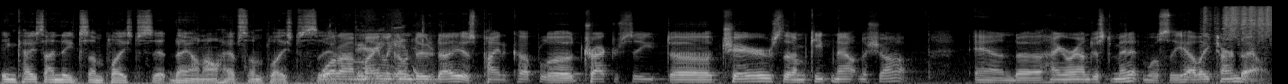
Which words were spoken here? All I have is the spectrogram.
in case I need some place to sit down, I'll have some place to sit. What I'm Very mainly going to do today is paint a couple of tractor seat uh, chairs that I'm keeping out in the shop, and uh, hang around just a minute, and we'll see how they turned out.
